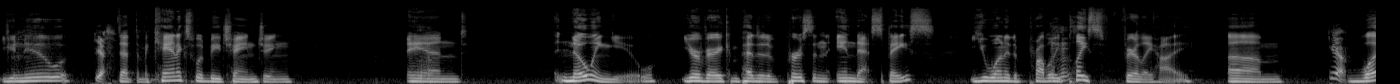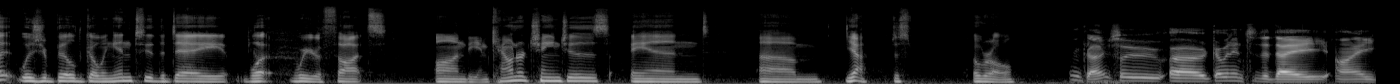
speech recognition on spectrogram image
You knew Yes. that the mechanics would be changing and knowing you, you're a very competitive person in that space. You wanted to probably place fairly high. Um Yeah. what was your build going into the day? What were your thoughts on the encounter changes and um yeah, overall. Okay, so uh, going into the day, I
